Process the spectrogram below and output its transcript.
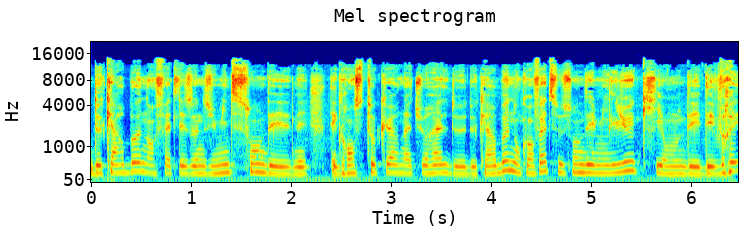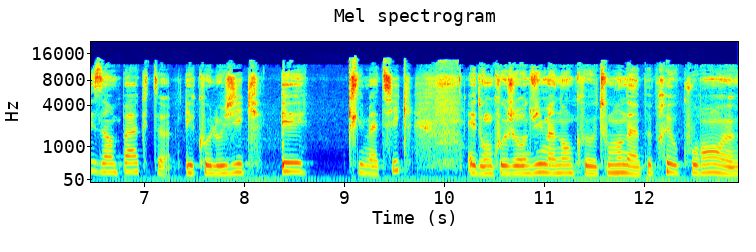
de carbone. En fait, les zones humides sont des, des, des grands stockeurs naturels de, de, carbone. Donc en fait, ce sont des milieux qui ont des, des vrais impacts écologiques et climatiques. Et donc aujourd'hui, maintenant que tout le monde est à peu près au courant euh,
